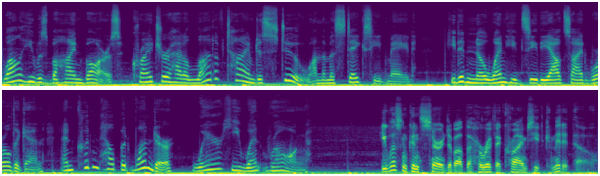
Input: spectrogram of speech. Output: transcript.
While he was behind bars, Krajcir had a lot of time to stew on the mistakes he'd made. He didn't know when he'd see the outside world again and couldn't help but wonder where he went wrong. He wasn't concerned about the horrific crimes he'd committed, though.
